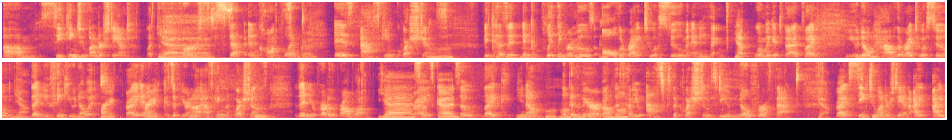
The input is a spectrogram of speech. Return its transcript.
um, seeking to understand. Like the Yes. first step in conflict good. is asking questions. Because it, it mm-hmm. completely removes all the right to assume anything. Yep. When we get to that, it's like you don't have the right to assume Yeah. that you think you know it. Right. Right. And Right. Because if you're not asking the questions, then you're part of the problem. Yes, Right? that's good. Mm-hmm. So, like, you know, mm-hmm. look in the mirror about this. Mm-hmm. Have you asked the questions? Do you know for a fact? Yeah. Right? Seek to understand. I, I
